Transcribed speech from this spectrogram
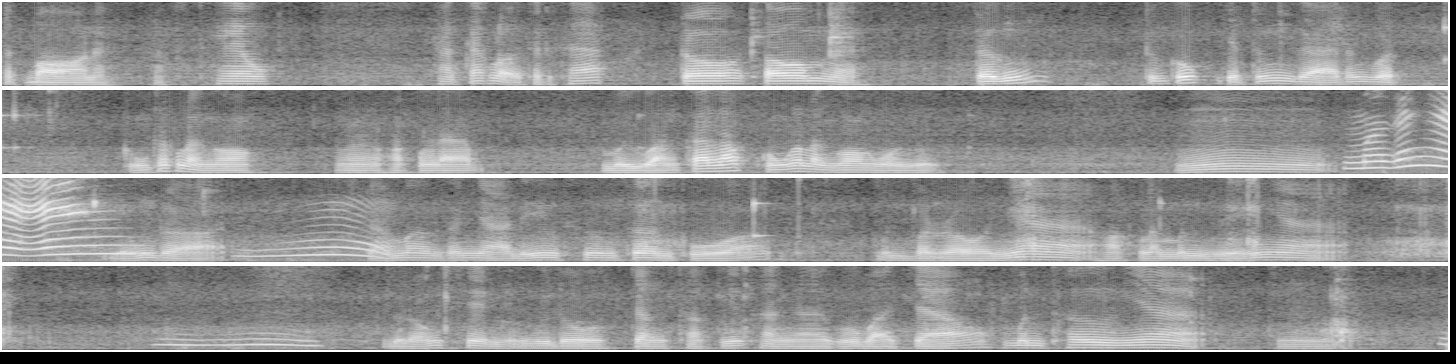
thịt bò thịt heo hay các loại thịt khác. Trô tôm nè trứng trứng cút và trứng gà trứng vịt cũng rất là ngon. À, hoặc là mì quảng cá lóc cũng rất là ngon mọi người Ừm, Mời cả nhà ăn. đúng rồi Ừ. cảm ơn cả nhà đã yêu thương kênh của Minh Pro nha hoặc là Minh Viễn nha Ừ. để đón xem những video chân thật nhất hàng ngày của bà cháu Minh Thư nha ừ. Ừ.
